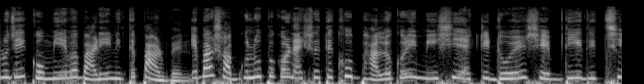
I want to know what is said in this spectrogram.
অনুযায়ী কমিয়ে বা বাড়িয়ে নিতে পারবেন। এবার সবগুলো উপকরণ একসাথে খুব ভালো করে মিশিয়ে একটি ডোয়ের শেপ দিয়ে দিচ্ছি।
